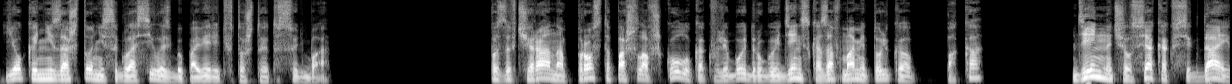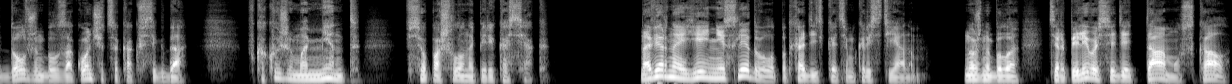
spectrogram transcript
Йока ни за что не согласилась бы поверить в то, что это судьба. Позавчера она просто пошла в школу, как в любой другой день, сказав маме только «пока». День начался, как всегда, и должен был закончиться, как всегда. В какой же момент все пошло наперекосяк? Наверное, ей не следовало подходить к этим крестьянам. Нужно было терпеливо сидеть там, у скал.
